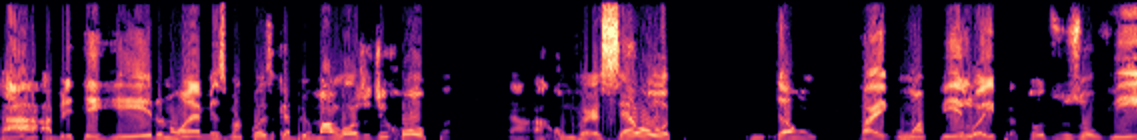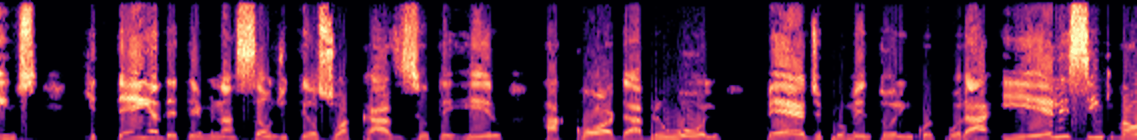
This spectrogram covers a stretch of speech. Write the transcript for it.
Tá? Abrir terreiro não é a mesma coisa que abrir uma loja de roupa. A, a conversa é outra. Então, vai um apelo aí para todos os ouvintes que têm a determinação de ter a sua casa, seu terreiro, acorda, abre o olho, pede para o mentor incorporar e ele sim que vai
